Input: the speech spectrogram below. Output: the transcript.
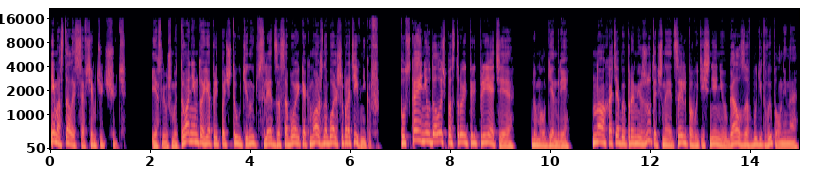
Им осталось совсем чуть-чуть. Если уж мы тонем, то я предпочту утянуть вслед за собой как можно больше противников. Пускай не удалось построить предприятие, думал Генри, Но хотя бы промежуточная цель по вытеснению галзов будет выполнена.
